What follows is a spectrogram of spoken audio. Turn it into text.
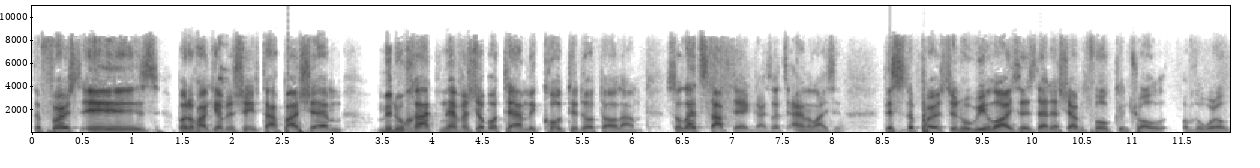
The first is, Baruch Hashem, Minuchat nefesh. So let's stop there, guys. Let's analyze it. This is a person who realizes that Hashem's full control of the world.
